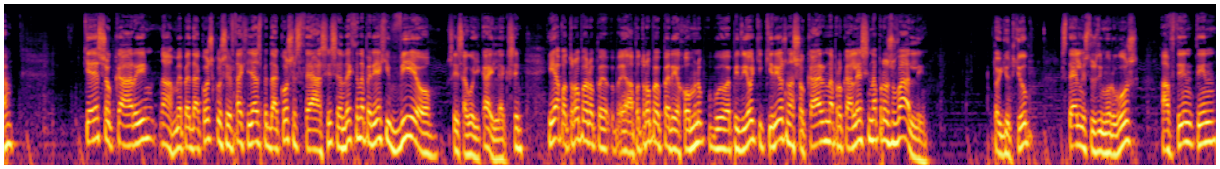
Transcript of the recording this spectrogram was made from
2013, και σοκάρει α, με 527.500 θεάσεις, ενδέχεται να περιέχει βίαιο, σε εισαγωγικά η λέξη, ή αποτρόπαιο περιεχόμενο που επιδιώκει κυρίως να σοκάρει, να προκαλέσει, να προσβάλλει. Το YouTube στέλνει στους δημιουργούς αυτήν την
